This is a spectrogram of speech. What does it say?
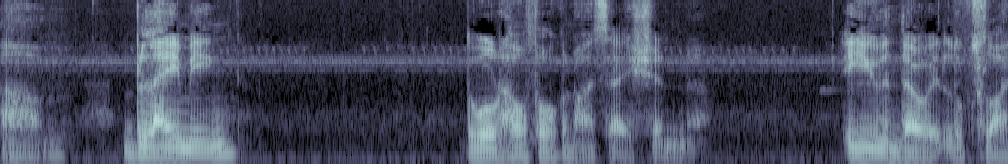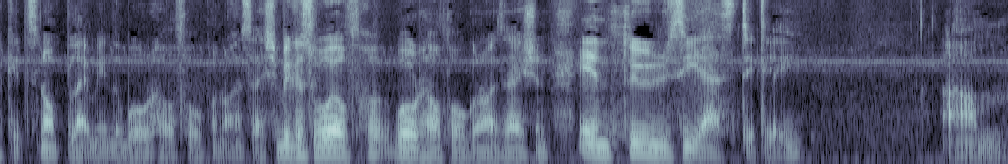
um, blaming the World Health Organization, even though it looks like it's not blaming the World Health Organization, because the World, World Health Organization enthusiastically um,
